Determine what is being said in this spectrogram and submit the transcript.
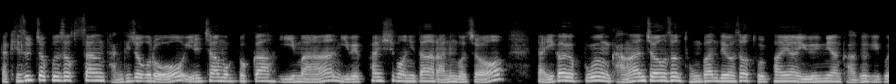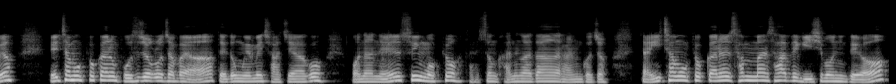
자, 기술적 분석상 단기적으로 1차 목표가 2280원이다라는 거죠. 자, 이 가격북은 강한 저항선 동반되어서 돌파해야 유의미한 가격이고요. 1차 목표가는 보수적으로 잡아야 대동매매 자제하고 원하는 수익 목표 달성 가능하다라는 거죠. 자, 2차 목표가는 3420원인데요.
